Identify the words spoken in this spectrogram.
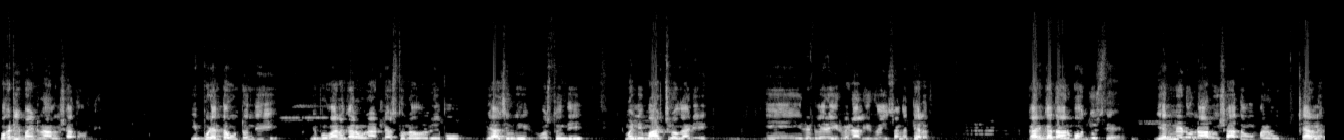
ఒకటి పాయింట్ నాలుగు శాతం ఉంది. ఇప్పుడు ఎంత ఉంటుంది? ఇప్పుడు వానాకాలం నాట్లేస్తున్నాం రేపు యాసింగి వస్తుంది. మళ్ళీ మార్చిలో కానీ ఈ రెండు వేల ఇరవై నాలుగు ఇరవై సంగతి తేలదు. కానీ గత అనుభవం చూస్తే ఎన్నడూ నాలుగు శాతం మనం చేరలేం.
